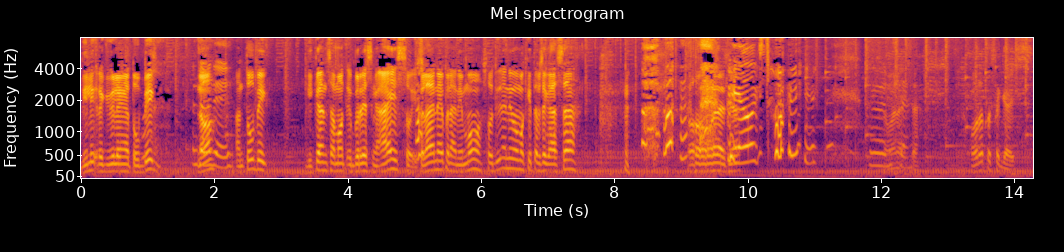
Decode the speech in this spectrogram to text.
dili regular nga tubig. No? Ang tubig gikan sa Mount Everest nga ice. So ipalanay pa na nimo. So di na nimo makita sa gasa. Oo, wala siya. Kuya, mag-story! Wala siya. Ora to siya guys.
